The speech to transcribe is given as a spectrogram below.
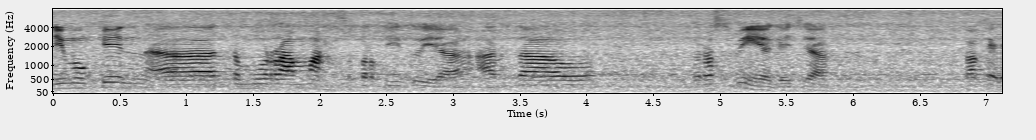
Ini mungkin uh, temu ramah seperti itu ya atau resmi ya guys ya. Pakai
